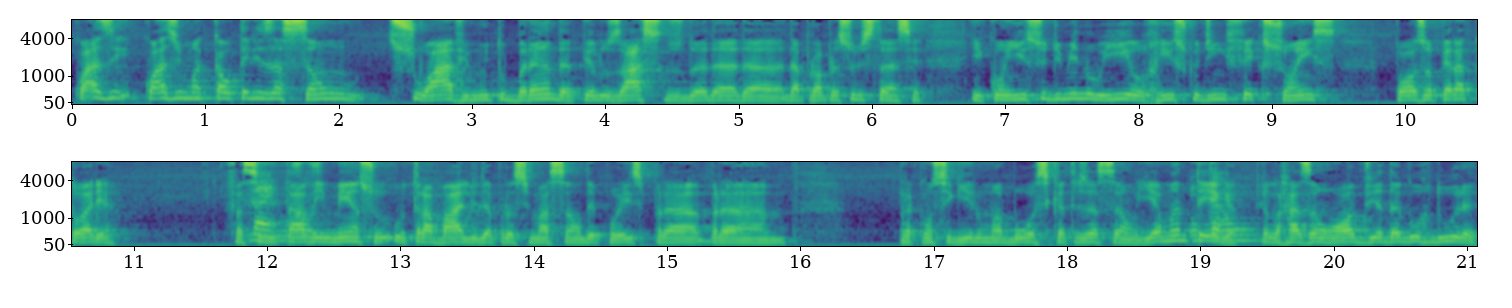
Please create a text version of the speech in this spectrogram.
quase, quase uma cauterização suave, muito branda pelos ácidos da, da- da, própria substância. E com isso diminuía o risco de infecções pós-operatória. Facilitava Bem, imenso o trabalho de aproximação depois para para conseguir uma boa cicatrização. E a manteiga, Então- pela razão óbvia da gordura,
